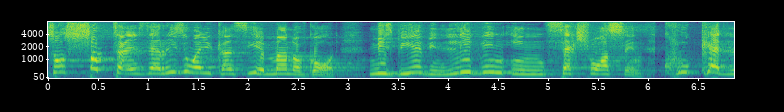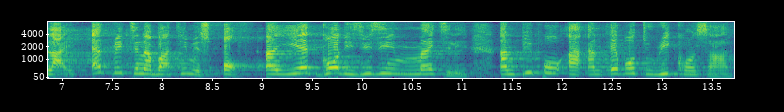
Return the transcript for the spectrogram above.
So sometimes the reason why you can see a man of God misbehaving, living in sexual sin, crooked life, everything about him is off. And yet God is using him mightily, and people are unable to reconcile,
